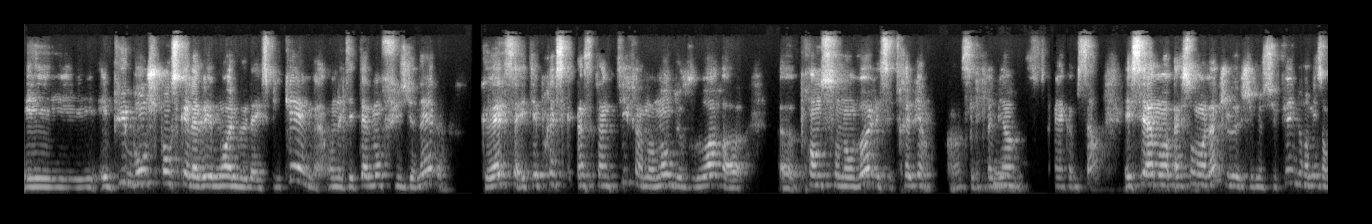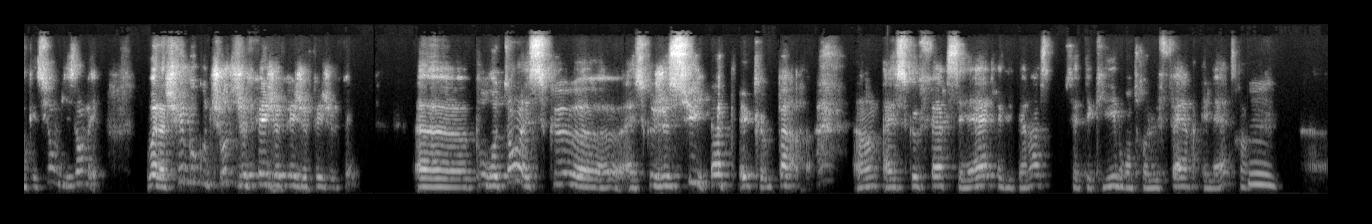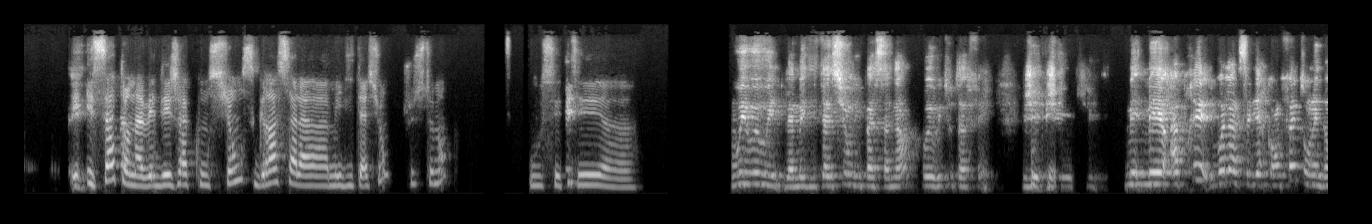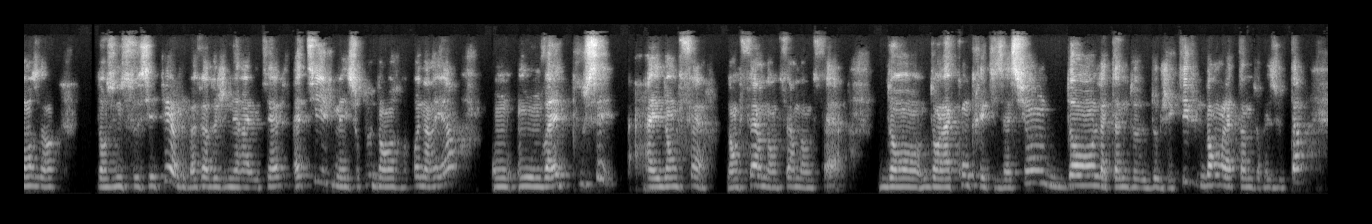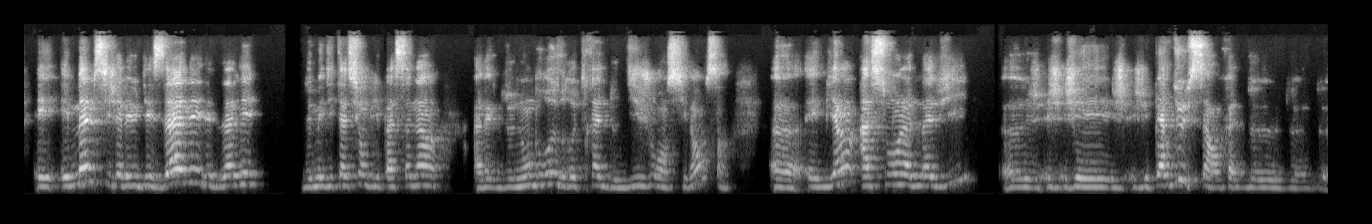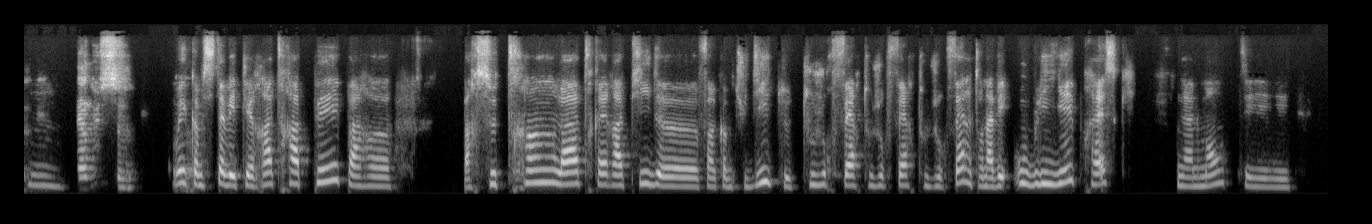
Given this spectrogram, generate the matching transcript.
Et, puis, bon, je pense qu'elle avait, moi, elle me l'a expliqué, mais on était tellement fusionnels qu'elle, ça a été presque instinctif à un moment de vouloir euh, euh, prendre son envol, et c'est très bien, hein, c'est très bien, très bien comme ça. Et c'est à, ce moment-là que je, me suis fait une remise en question en me disant, mais voilà, je fais beaucoup de choses, je fais, je fais, je fais, je fais. Euh, pour autant, est-ce que, est-ce que je suis quelque part hein Est-ce que faire, c'est être, etc. Cet équilibre entre le faire et l'être? Hmm. Et, ça, tu en avais déjà conscience grâce à la méditation, justement? Ou c'était. Euh, oui, oui, oui, la méditation vipassana, oui, oui, tout à fait. Mais, mais, après, voilà, c'est-à-dire qu'en fait, on est dans, un, dans une société, je ne vais pas faire de généralité hâtive, mais surtout dans l'entrepreneuriat, on, on, va être poussé à aller dans le faire, dans le faire, dans le faire, dans le faire, dans, dans la concrétisation, dans l'atteinte d'objectifs, dans l'atteinte de résultats. Et, et, même si j'avais eu des années, des années de méditation vipassana avec de nombreuses retraites de 10 jours en silence, euh, eh bien, à ce moment-là de ma vie, euh, j'ai perdu ça, en fait, de, hmm. perdu ce... Oui, comme si tu avais été rattrapé par, euh, par ce train-là très rapide, enfin, comme tu dis, de toujours faire, toujours faire, toujours faire, et tu en avais oublié presque, finalement.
